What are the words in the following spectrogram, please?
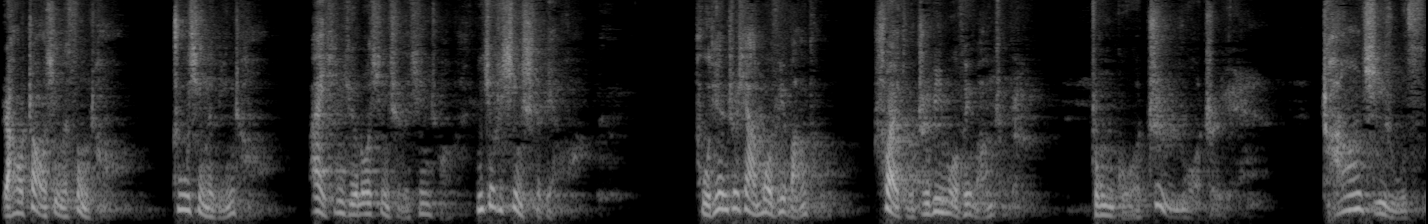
然后赵姓的宋朝，朱姓的明朝，爱新觉罗姓氏的清朝，你就是姓氏的变化。普天之下莫非王土，率土之滨莫非王臣。中国至弱之远，长期如此，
